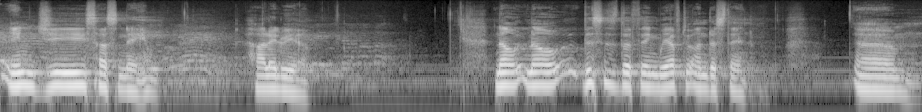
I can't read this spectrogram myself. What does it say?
In Jesus' name. Hallelujah. Now, now, this is the thing we have to understand. Um,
